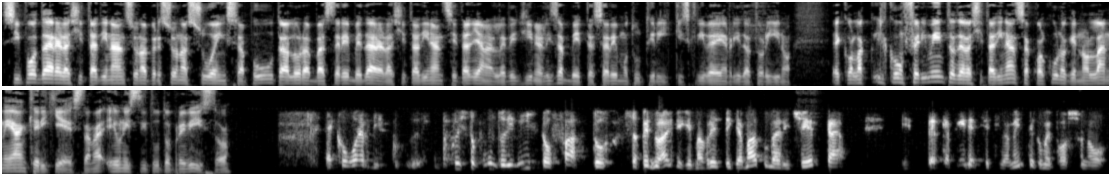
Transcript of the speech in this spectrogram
si può dare la cittadinanza a una persona sua insaputa, allora basterebbe dare la cittadinanza italiana alla regina Elisabetta e saremmo tutti ricchi, scrive Henry da Torino. Ecco, la, il conferimento della cittadinanza a qualcuno che non l'ha neanche richiesta, ma è un istituto previsto? Ecco, guardi, da questo punto di vista ho fatto, sapendo anche che mi avreste chiamato, una ricerca per capire effettivamente come possono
